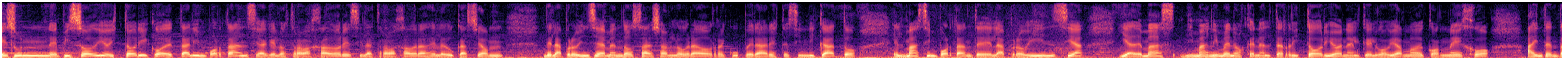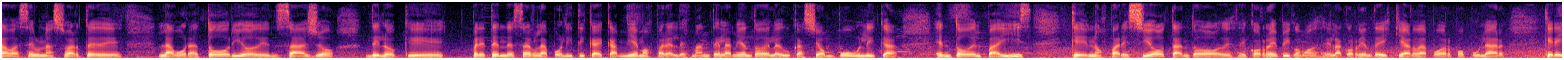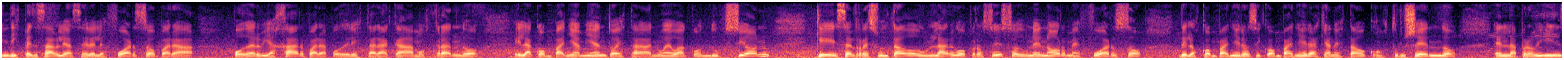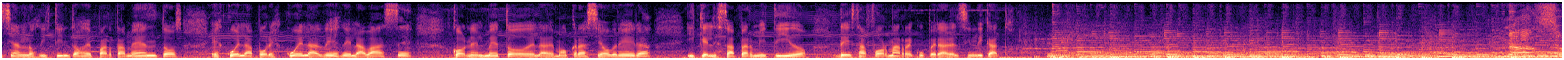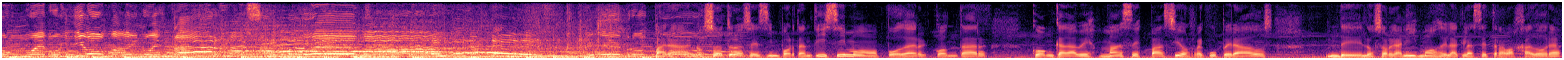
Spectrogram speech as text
Es un episodio histórico de tal importancia que los trabajadores y las trabajadoras de la educación de la provincia de Mendoza hayan logrado recuperar este sindicato, el más importante de la provincia y además ni más ni menos que en el territorio en el que el gobierno de Cornejo ha intentado hacer una suerte de laboratorio, de ensayo de lo que pretende ser la política de Cambiemos para el desmantelamiento de la educación pública en todo el país, que nos pareció, tanto desde Correpi como desde la corriente de izquierda Poder Popular, que era indispensable hacer el esfuerzo para poder viajar, para poder estar acá mostrando el acompañamiento a esta nueva conducción, que es el resultado de un largo proceso, de un enorme esfuerzo de los compañeros y compañeras que han estado construyendo en la provincia, en los distintos departamentos, escuela por escuela, desde la base, con el método de la democracia obrera y que les ha permitido de esa forma recuperar el sindicato. Nosotros es importantísimo poder contar con cada vez más espacios recuperados de los organismos de la clase trabajadora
